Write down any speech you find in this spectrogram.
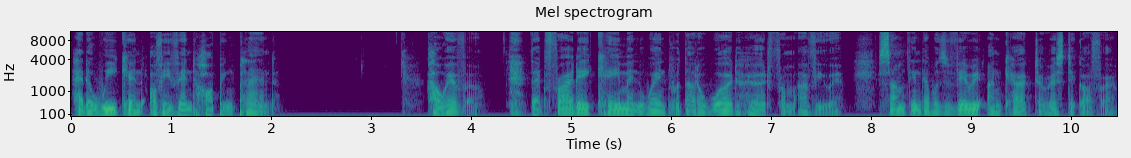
had a weekend of event hopping planned. However, that Friday came and went without a word heard from Aviwe, something that was very uncharacteristic of her.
